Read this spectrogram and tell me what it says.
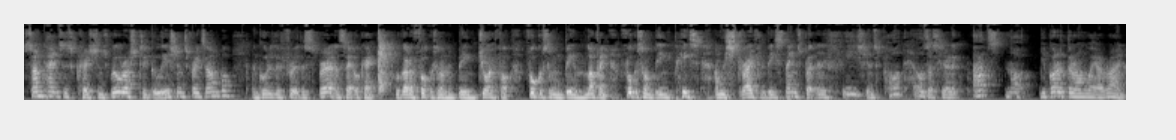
Sometimes as Christians, we'll rush to Galatians, for example, and go to the fruit of the Spirit and say, okay, we've got to focus on being joyful, focus on being loving, focus on being peace, and we strive for these things. But in Ephesians, Paul tells us here, like, that's not, you got it the wrong way around.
